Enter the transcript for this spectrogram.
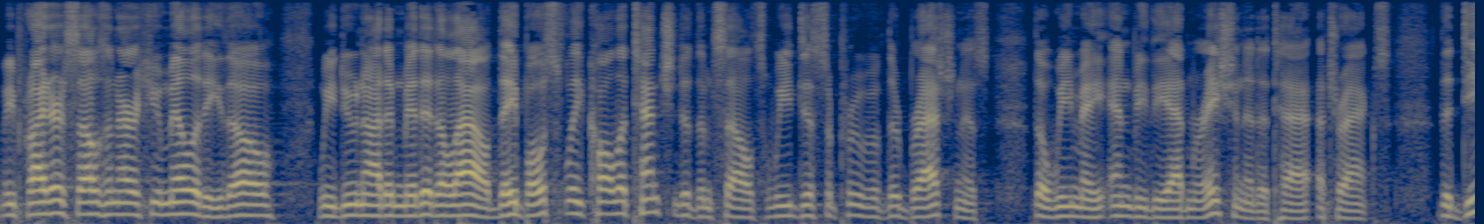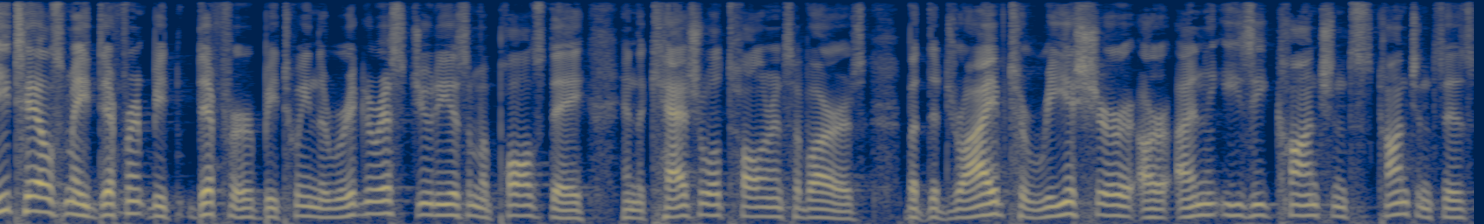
We pride ourselves in our humility, though we do not admit it aloud. They boastfully call attention to themselves. We disapprove of their brashness, though we may envy the admiration it atta- attracts. The details may be, differ between the rigorous Judaism of Paul's day and the casual tolerance of ours, but the drive to reassure our uneasy conscience, consciences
